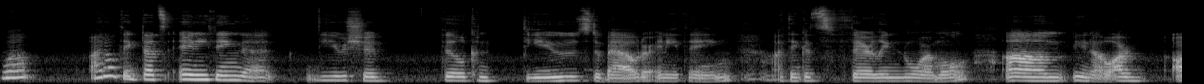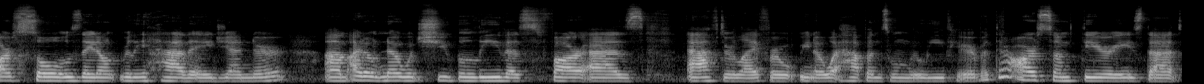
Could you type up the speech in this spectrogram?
Well, I don't think that's anything that you should feel confused about or anything. I think it's fairly normal. Um, you know, our our souls they don't really have a gender. Um, I don't know what you believe as far as afterlife or you know what happens when we leave here. But there are some theories that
